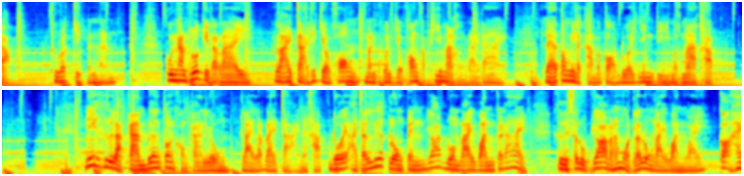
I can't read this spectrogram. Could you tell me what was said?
กับธุรกิจนั้นๆ คุณทำธุรกิจอะไร รายจ่ายที่เกี่ยวข้องมันควรเกี่ยวข้องกับที่มาของรายได้ และต้องมีหลักฐานประกอบด้วยยิ่งดีมากๆครับ นี่คือหลักการเบื้องต้นของการลงรายรับรายจ่ายนะครับ โดยอาจจะเลือกลงเป็นยอดรวมรายวันก็ได้ คือสรุปยอดมาทั้งหมดแล้วลงรายวันไว้ ก็ให้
